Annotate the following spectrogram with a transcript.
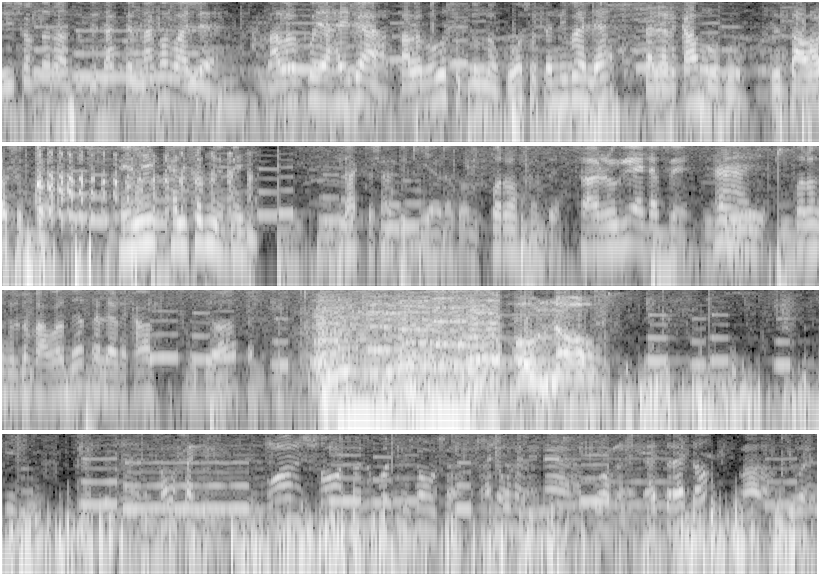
এই স্বপ্নটা যদি ডাক্তার না পাইলে ভালো কই হাইরা ভালো করে ওষুধ না ওষুধটা নিবাইলে তাহলে কাম হব যে ভালো ওষুধ ডেলি খালি স্বপ্ন দেই। ডাক্তার সাহেব কি একটা পরামর্শ স্যার রোগী আইতাছে হ্যাঁ। পরামর্শটা ভালো দেয় তাহলে একটা কাজ হয় তাহলে দেখি। সমস্যা কি? কোন সমস্যা? কঠিন সমস্যা। আচ্ছা খালি না পরে। রাইতো রাইতো। কি করে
